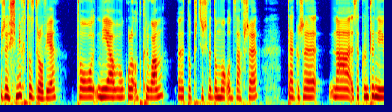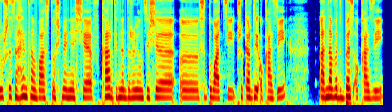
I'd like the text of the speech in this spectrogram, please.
że śmiech to zdrowie, to nie ja w ogóle odkryłam, to przecież wiadomo od zawsze. Także na zakończenie już zachęcam Was do śmiania się w każdej nadarzającej się y, sytuacji, przy każdej okazji, a nawet bez okazji.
